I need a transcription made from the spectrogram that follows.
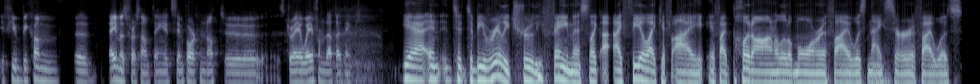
if you become uh, famous for something, it's important not to stray away from that. I think. Yeah, and to to be really truly famous, like I, I feel like if I if I put on a little more, if I was nicer, if I was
